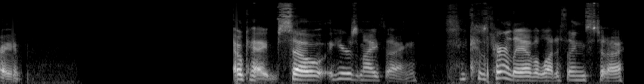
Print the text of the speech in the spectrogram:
Right. Okay, so here's my thing, because apparently I have a lot of things today.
